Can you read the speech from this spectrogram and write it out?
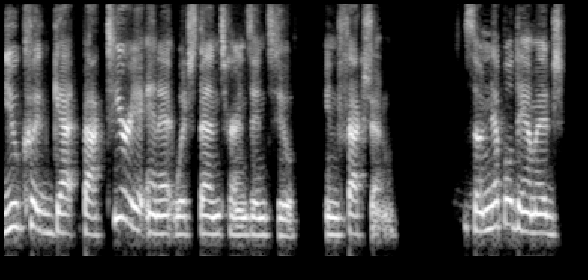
you could get bacteria in it which then turns into infection. So, nipple damage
